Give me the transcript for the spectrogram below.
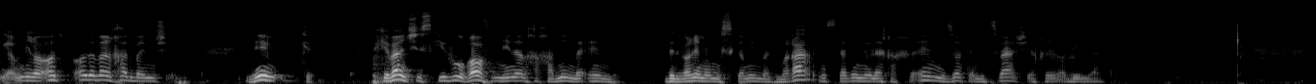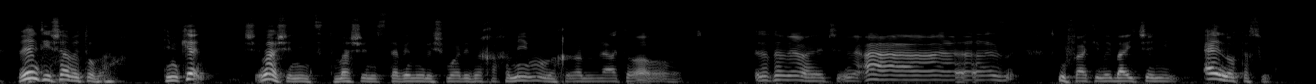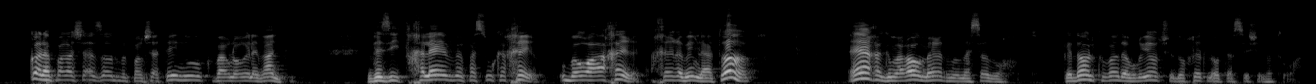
גם נראה עוד, עוד דבר אחד בהמשך. ואם, מכיוון שהסכיבו רוב מינן חכמים מהם בדברים המוסכמים בגמרא, נסתווינו לך אחריהם, מזאת המצווה שיחרי רבים להטות. ואם תשאל ותאמר, אם כן, שמה. שנסתווינו לשמוע דברי חכמים הוא מאחרי רבים להטות. זאת אומרת שמאז תקופת ימי בית שני אין לו תסור. כל הפרשה הזאת בפרשתנו כבר לא רלוונטית. וזה יתחלב בפסוק אחר ובהוראה אחרת, אחרי רבים להטות. איך הגמרא אומרת במסר ברכות? גדול כבוד הבריות שדוחת לא תעשה שבתורה.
